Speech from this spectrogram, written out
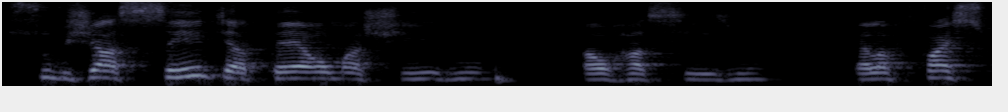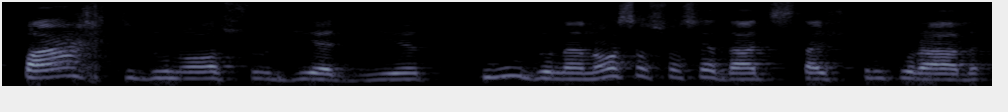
subjacente até ao machismo, ao racismo ela faz parte do nosso dia a dia, tudo na nossa sociedade está estruturada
